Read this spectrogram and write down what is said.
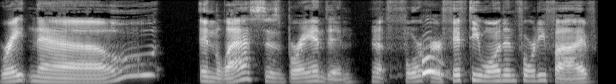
right now, in last is Brandon at four or fifty-one and forty-five.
